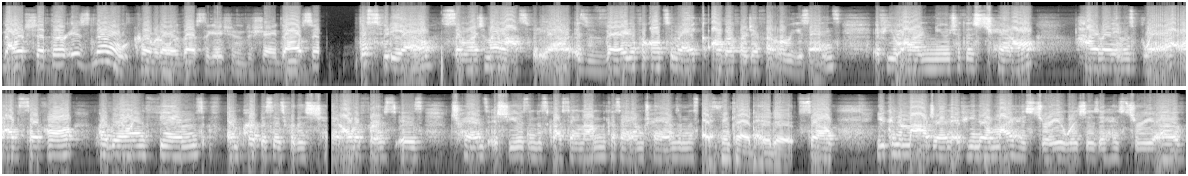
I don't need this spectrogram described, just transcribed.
now it's that there is no criminal investigation into Shane Dawson. This video, similar to my last video, is very difficult to make, although for different reasons. If you are new to this channel, hi, my name is Blair. I have several prevailing themes and purposes for this channel. The first is trans issues and discussing them because I am trans and this I think I'd hit it. so you can imagine if you know my history, which is a history of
